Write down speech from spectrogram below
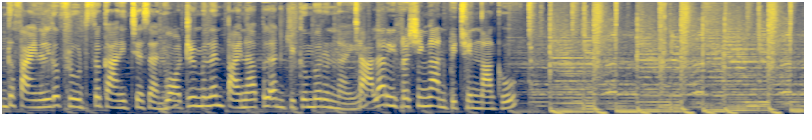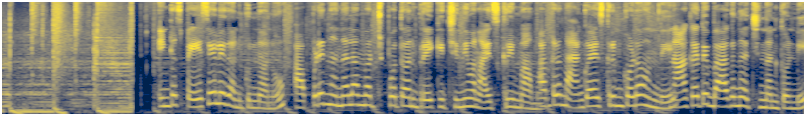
ఇంకా ఫైనల్గా ఫ్రూట్స్తో కానిచ్చేసాను. వాటర్ మిలన్ పైనాపిల్ అండ్ క్యూకంబర్ ఉన్నాయి. చాలా రిఫ్రెషింగ్గా అనిపించింది నాకు. ఇంకా స్పేసే లేదనుకున్నాను. అప్పుడే నన్ను అలా మర్చిపోతావు అని బ్రేక్ ఇచ్చింది మన ఐస్ క్రీమ్ మామ. అక్కడ మ్యాంగో ఐస్ క్రీమ్ కూడా ఉంది. నాకైతే బాగా నచ్చింది అనుకోండి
